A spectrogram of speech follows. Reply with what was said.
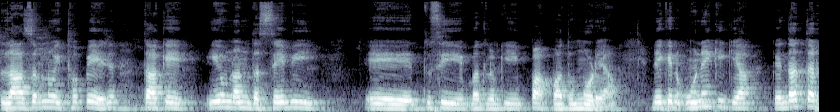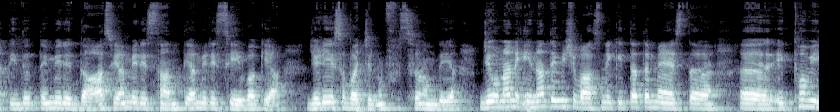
ਲਾਜ਼ਰ ਨੂੰ ਇੱਥੋਂ ਭੇਜ ਤਾਂ ਕਿ ਇਹ ਉਹਨਾਂ ਨੂੰ ਦੱਸੇ ਵੀ ਇਹ ਤੁਸੀਂ ਮਤਲਬ ਕਿ ਪਾਪਾਂ ਤੋਂ ਮੁੜਿਆ ਲੇਕਿਨ ਉਹਨੇ ਕੀ ਕਿਹਾ? ਕਹਿੰਦਾ ਧਰਤੀ ਦੇ ਉੱਤੇ ਮੇਰੇ ਦਾਸ ਆ, ਮੇਰੇ ਸੰਤ ਆ, ਮੇਰੇ ਸੇਵਕ ਆ, ਜਿਹੜੇ ਇਸ ਵਚਨ ਨੂੰ ਸੁਣਾਉਂਦੇ ਆ। ਜੇ ਉਹਨਾਂ ਨੇ ਇਹਨਾਂ ਤੇ ਵਿਸ਼ਵਾਸ ਨਹੀਂ ਕੀਤਾ ਤਾਂ ਮੈਂ ਇਸ ਤਰ੍ਹਾਂ ਇੱਥੋਂ ਵੀ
